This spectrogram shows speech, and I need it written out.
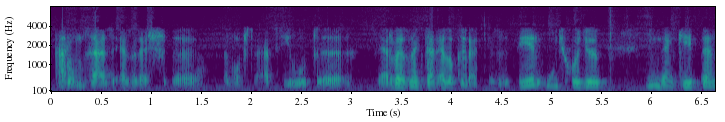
300 ezeres demonstrációt szerveznek, tehát ez a következő tér, úgyhogy mindenképpen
